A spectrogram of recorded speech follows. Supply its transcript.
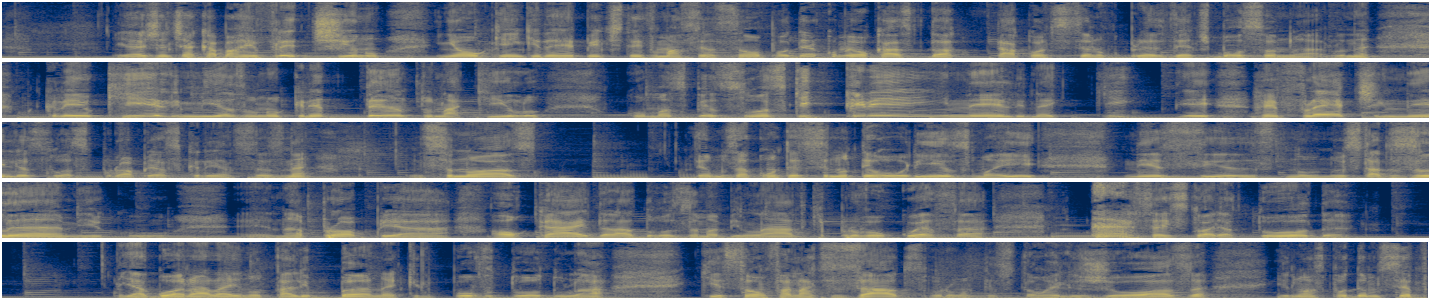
e a gente acaba refletindo em alguém que de repente teve uma ascensão ao poder, como é o caso que está acontecendo com o presidente Bolsonaro, né? Creio que ele mesmo não crê tanto naquilo como as pessoas que creem nele, né? Que, que refletem nele as suas próprias crenças, né? Isso nós temos acontecendo terrorismo aí nesses no, no Estado Islâmico, é, na própria Al-Qaeda lá do Osama Bin Laden que provocou essa essa história toda. E agora lá no Talibã, né, aquele povo todo lá, que são fanatizados por uma questão religiosa, e nós podemos ser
